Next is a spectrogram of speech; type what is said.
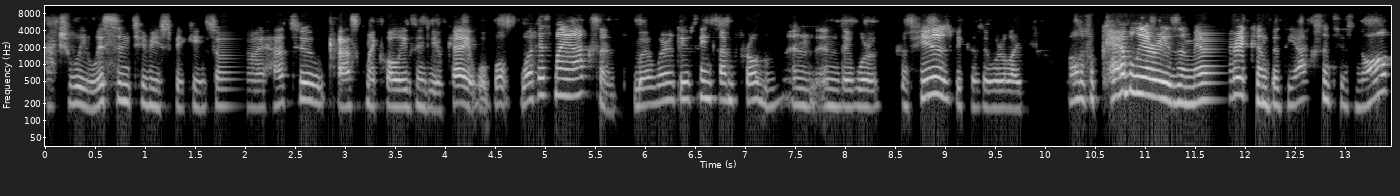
actually listen to me speaking. So I had to ask my colleagues in the UK, well, what, what is my accent? Where, where do you think I'm from? And, and they were confused because they were like, well, the vocabulary is American, but the accent is not.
